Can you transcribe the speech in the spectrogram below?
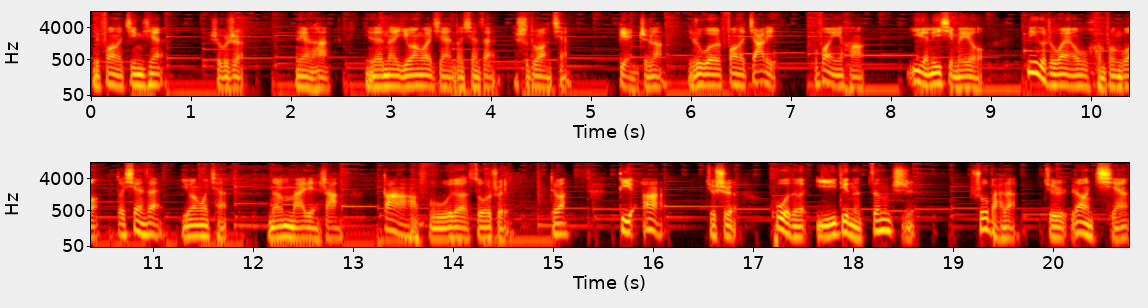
你放到今天，是不是？你看你的那一万块钱到现在是多少钱？贬值了。你如果放在家里，不放银行，一点利息没有，那个时候万元户很风光，到现在一万块钱能买点啥？大幅的缩水，对吧？第二就是。获得一定的增值，说白了就是让钱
